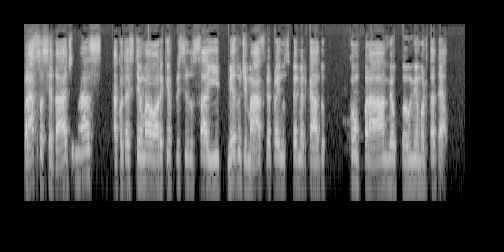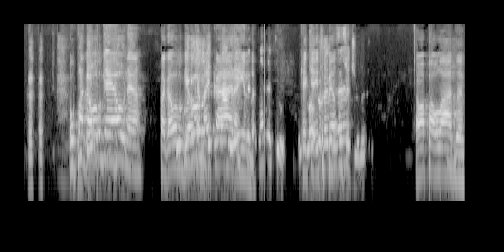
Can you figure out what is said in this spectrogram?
para a sociedade, mas acontece que tem uma hora que eu preciso sair, mesmo de máscara, para ir no supermercado comprar meu pão e minha mortadela. Ou pagar então, o aluguel, né? Pagar o aluguel que é mais caro ainda. Que, que aí tu pensa assim, né? é uma paulada, né?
